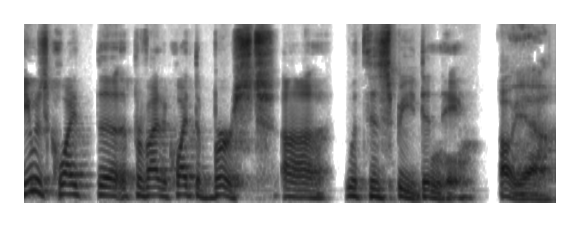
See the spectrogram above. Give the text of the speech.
He was quite the, provided quite the burst uh, with his speed, didn't he? Oh yeah,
